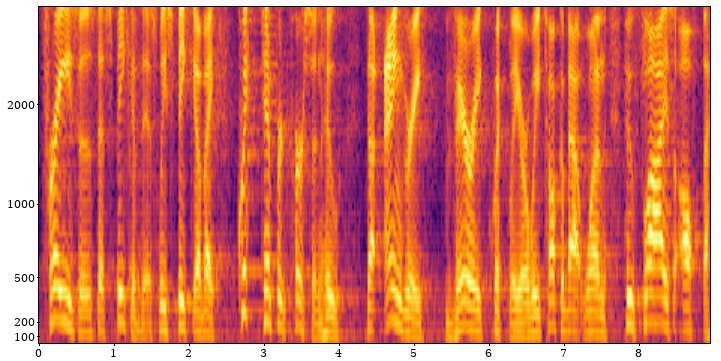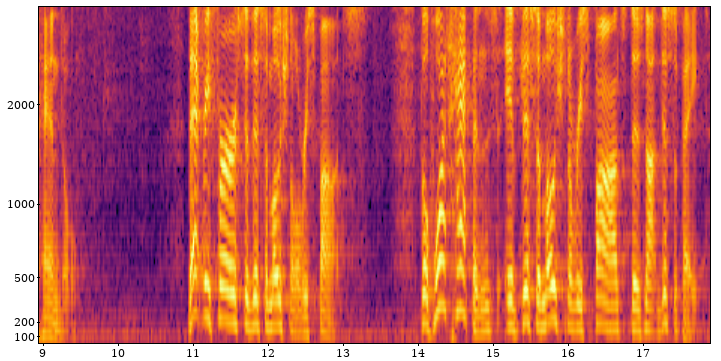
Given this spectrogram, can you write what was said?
phrases that speak of this. We speak of a quick tempered person who got angry very quickly, or we talk about one who flies off the handle. That refers to this emotional response. But what happens if this emotional response does not dissipate?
